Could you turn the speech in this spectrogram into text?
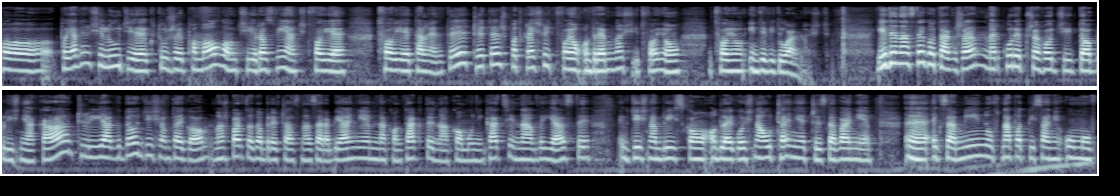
po, pojawią się ludzie, którzy pomogą Ci rozwijać twoje, twoje talenty, czy też podkreślić Twoją odrębność i Twoją, twoją indywidualność. 11 także Merkury przechodzi do bliźniaka, czyli jak do 10 masz bardzo dobry czas na zarabianie, na kontakty, na komunikację, na wyjazdy gdzieś na bliską odległość, na uczenie czy zdawanie e, egzaminów, na podpisanie umów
